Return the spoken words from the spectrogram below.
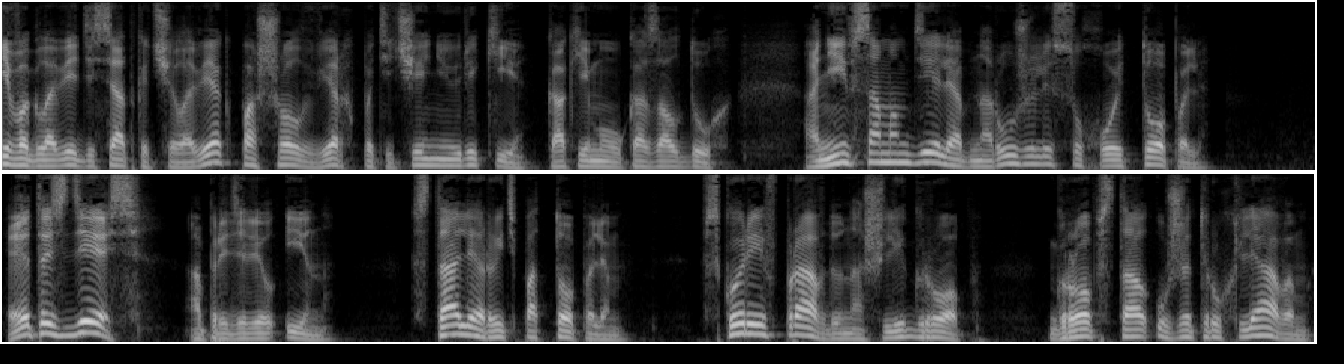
и во главе десятка человек пошел вверх по течению реки, как ему указал дух. Они в самом деле обнаружили сухой тополь. «Это здесь!» — определил Ин. Стали рыть под тополем. Вскоре и вправду нашли гроб. Гроб стал уже трухлявым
